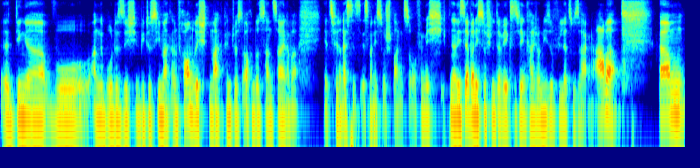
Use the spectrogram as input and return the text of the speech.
Dinge, wo Angebote sich im B2C-Markt an Frauen richten, mag Pinterest auch interessant sein, aber jetzt für den Rest ist, ist man nicht so spannend. So, für mich, ich bin da nicht selber nicht so viel unterwegs, deswegen kann ich auch nicht so viel dazu sagen. Aber ähm,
